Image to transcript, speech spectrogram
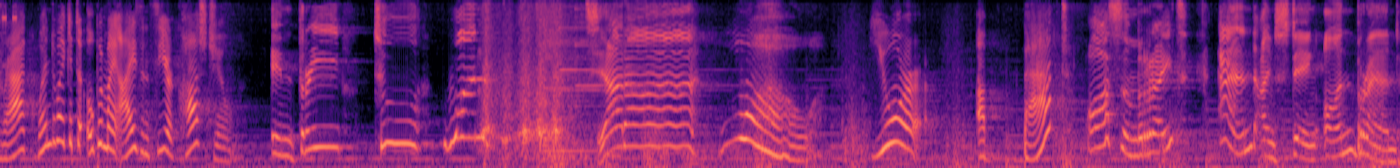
Drac. When do I get to open my eyes and see your costume? In three, two, one. Ta-da! Whoa! You're a bat? Awesome, right? And I'm staying on brand.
